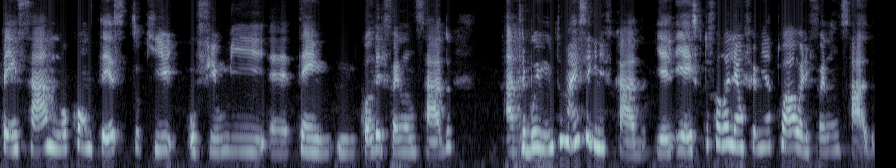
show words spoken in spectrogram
pensar no contexto que o filme é, tem quando ele foi lançado atribui muito mais significado. E, ele, e, é isso que tu falou, ele é um filme atual, ele foi lançado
